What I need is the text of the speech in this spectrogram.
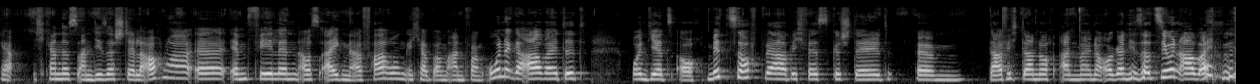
Ja, ich kann das an dieser Stelle auch nur äh, empfehlen aus eigener Erfahrung. Ich habe am Anfang ohne gearbeitet und jetzt auch mit Software habe ich festgestellt, ähm, darf ich da noch an meiner Organisation arbeiten.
